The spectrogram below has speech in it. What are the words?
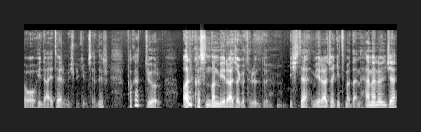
E, o hidayete ermiş bir kimsedir. Fakat diyor arkasından miraca götürüldü. İşte miraca gitmeden hemen önce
